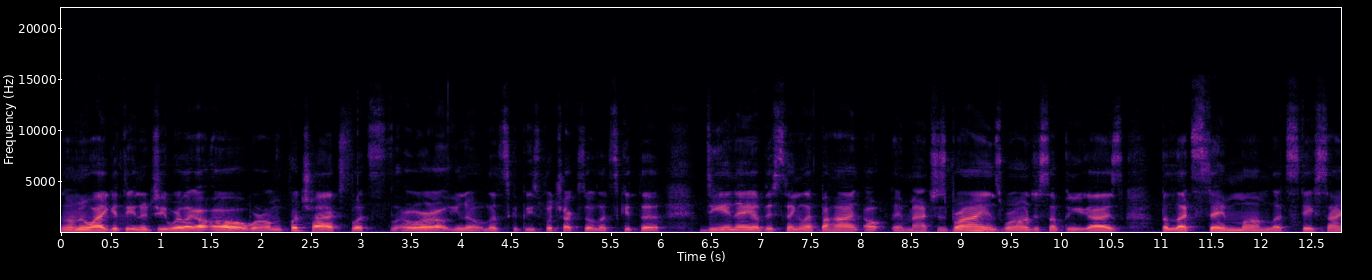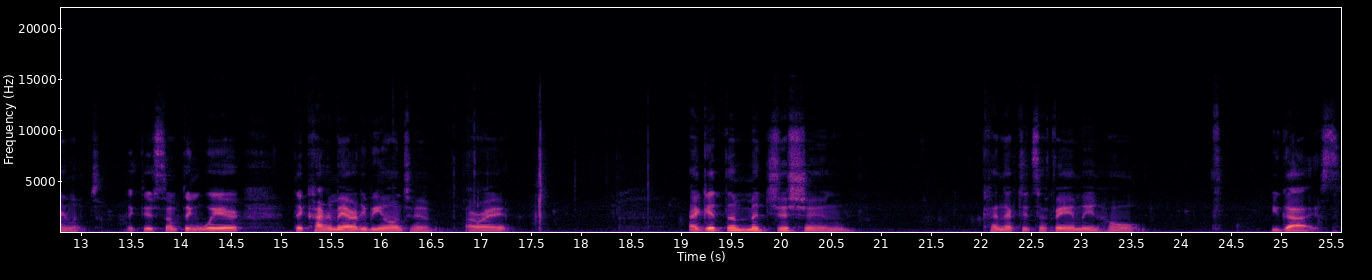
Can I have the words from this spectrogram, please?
I don't know why I get the energy. We're like, oh, oh we're on foot tracks. Let's, or oh, you know, let's get these foot tracks. So let's get the DNA of this thing left behind. Oh, it matches Brian's. We're on to something, you guys. But let's stay mum. Let's stay silent. Like there's something where they kind of may already be on to him. All right. I get the magician connected to family and home. You guys.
